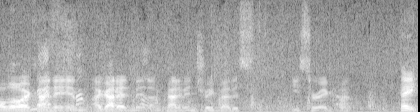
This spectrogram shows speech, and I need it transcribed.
Although I kind of am, I gotta admit, I'm kind of intrigued by this Easter egg hunt. Hey,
